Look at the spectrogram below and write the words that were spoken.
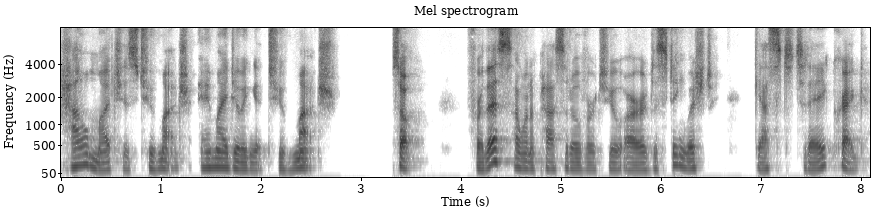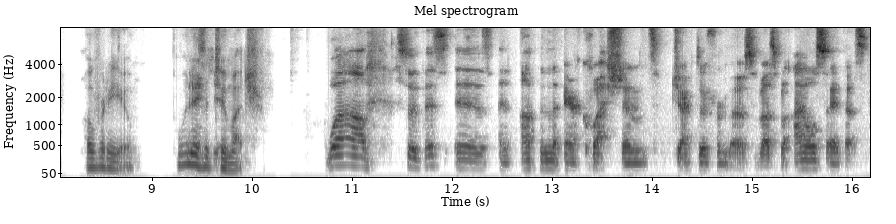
how much is too much? Am I doing it too much? So for this, I want to pass it over to our distinguished guest today, Craig. Over to you. When Thank is it you. too much? Well, so this is an up in the air question, subjective for most of us, but I will say this.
